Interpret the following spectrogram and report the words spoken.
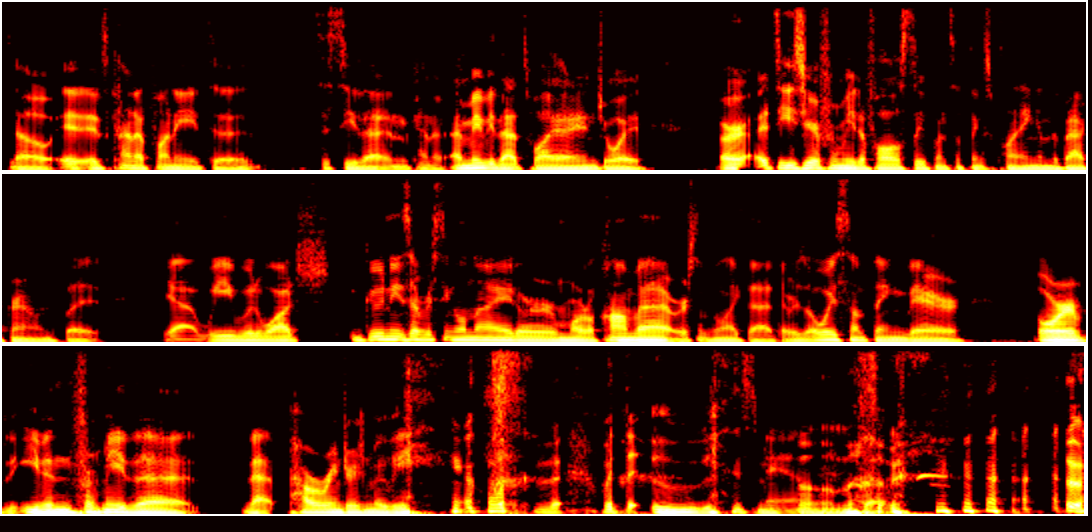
So it, it's kind of funny to to see that, and kind of, and maybe that's why I enjoy, or it's easier for me to fall asleep when something's playing in the background. But yeah, we would watch Goonies every single night, or Mortal Kombat, or something like that. There was always something there, or even for me, the that Power Rangers movie with the with the ooze, man. Oh. So-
